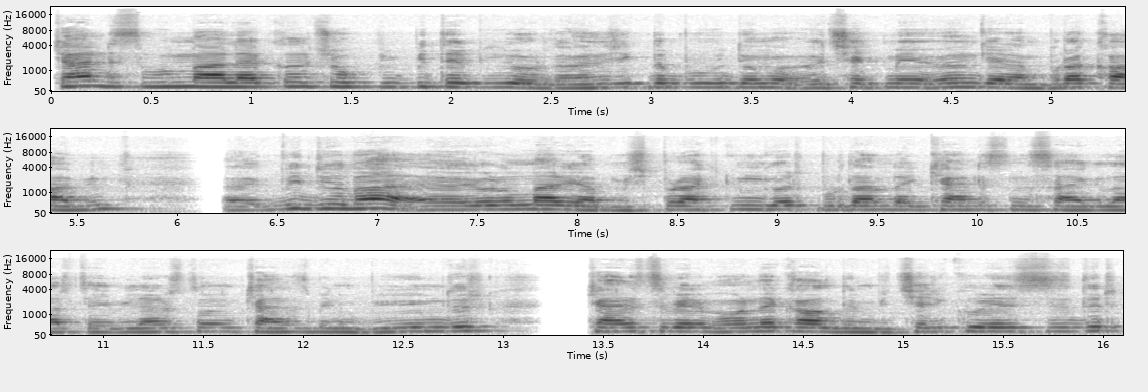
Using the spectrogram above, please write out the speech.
Kendisi bununla alakalı çok büyük bir tepki gördü. Öncelikle bu videomu e, çekmeyi öngören Burak abim e, videoda e, yorumlar yapmış. Burak Güngör buradan da kendisine saygılar, sevgiler sunuyorum. Kendisi benim büyüğümdür. Kendisi benim örnek aldığım bir içerik üreticisidir.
